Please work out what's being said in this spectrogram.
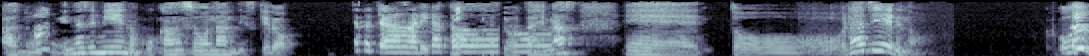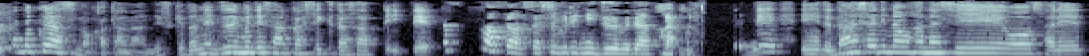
あの、エナゼミへのご感想なんですけど、ちゃこちゃん、ありがとう。ありがとうございます。えーっと、ラジエルの大阪のクラスの方なんですけどね、 Zoom で参加してくださっていて、そうそう、久しぶりに Zoom で会った。で、えーっと、断捨離のお話をされ、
